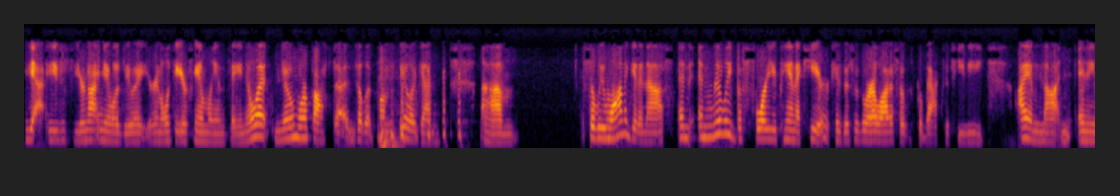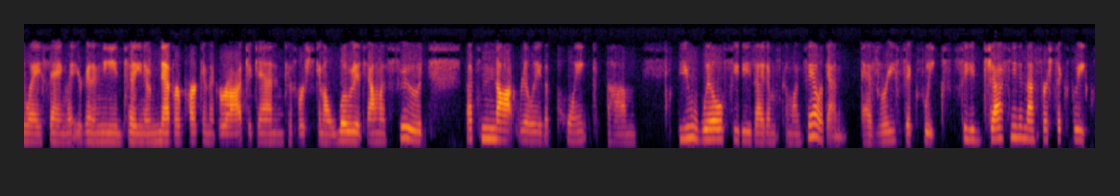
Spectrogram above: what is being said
yeah, you just you're not gonna be able to do it. You're gonna look at your family and say, you know what, no more pasta until it's on sale again. um, so we want to get enough, and and really before you panic here, because this is where a lot of folks go back to TV. I am not in any way saying that you're going to need to, you know, never park in the garage again because we're just going to load it down with food. That's not really the point. Um, you will see these items come on sale again every six weeks. So you just need enough for six weeks.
